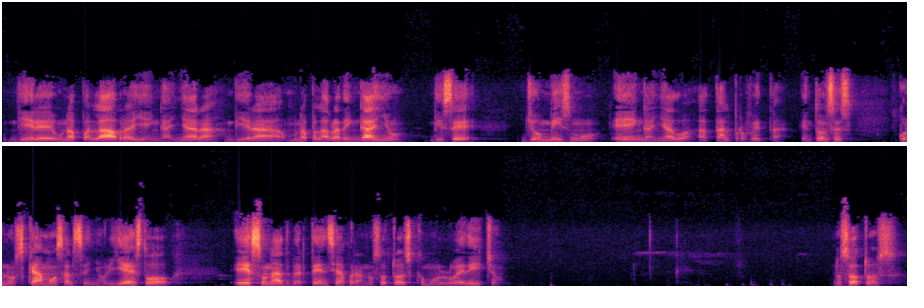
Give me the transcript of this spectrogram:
diere una palabra y engañara, diera una palabra de engaño, dice, yo mismo he engañado a tal profeta. Entonces, conozcamos al Señor. Y esto es una advertencia para nosotros, como lo he dicho. Nosotros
